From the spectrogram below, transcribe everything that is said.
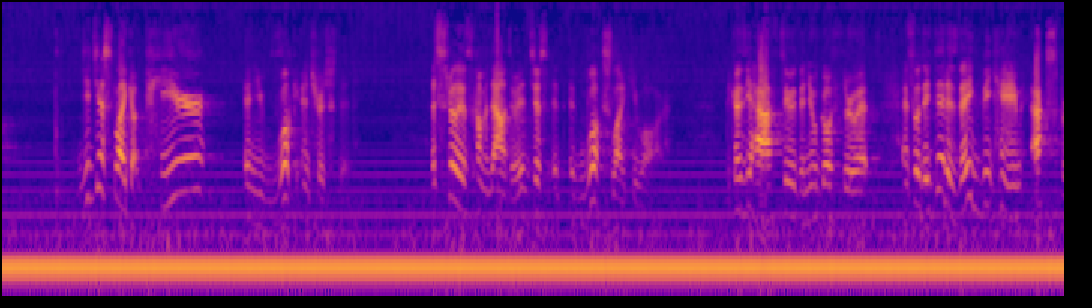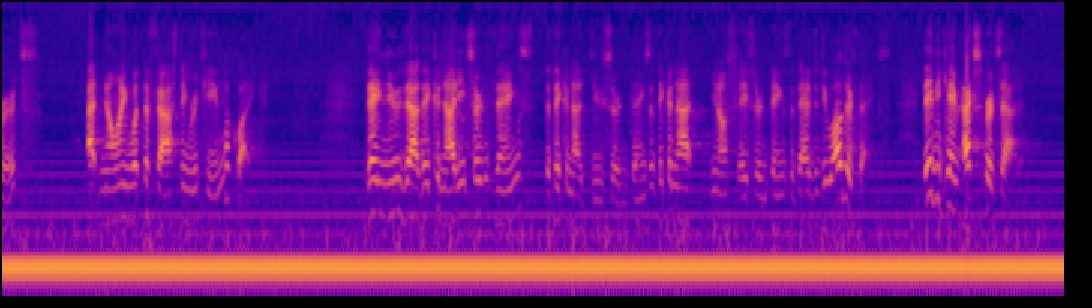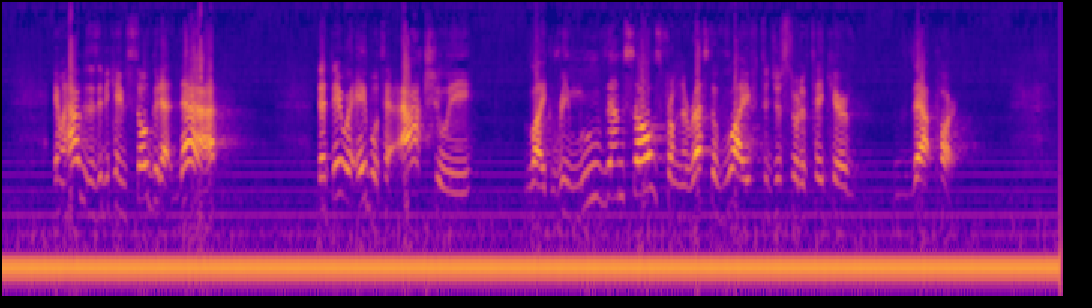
you just like appear and you look interested. That's really what's coming down to. It just it, it looks like you are. Because you have to, then you'll go through it. And so what they did is they became experts at knowing what the fasting routine looked like. They knew that they could not eat certain things, that they could not do certain things, that they could not, you know, say certain things, that they had to do other things. They became experts at it. And what happens is they became so good at that that they were able to actually like remove themselves from the rest of life to just sort of take care of that part.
